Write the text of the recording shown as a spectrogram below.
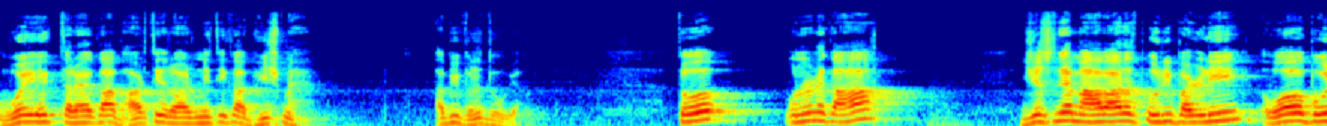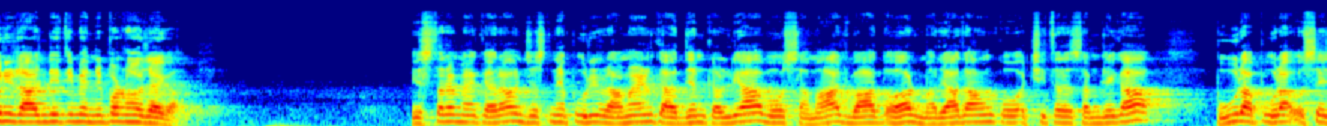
वो एक तरह का भारतीय राजनीति का भीष्म है। अभी वृद्ध हो गया। तो उन्होंने कहा, जिसने महाभारत पूरी पढ़ ली, वो पूरी राजनीति में निपुण हो जाएगा। इस तरह मैं कह रहा हूँ, जिसने पूरी रामायण का अध्ययन कर लिया, वो समाजवाद और मर्यादाओं को अच्छी तरह समझेगा। पूरा पूरा उसे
